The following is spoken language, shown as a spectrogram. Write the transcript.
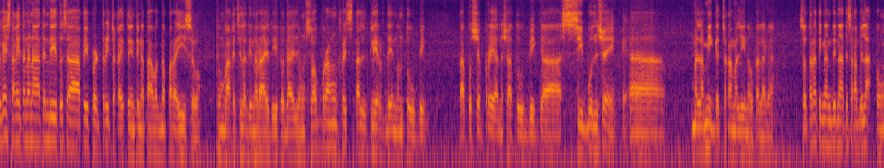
So guys, nakita na natin dito sa paper tree tsaka ito yung tinatawag na paraiso kung bakit sila dinarayo dito dahil yung sobrang crystal clear din ng tubig. Tapos syempre ano siya tubig ah, sibol siya eh. Ah, malamig at saka malinaw talaga. So tara tingnan din natin sa kabila kung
